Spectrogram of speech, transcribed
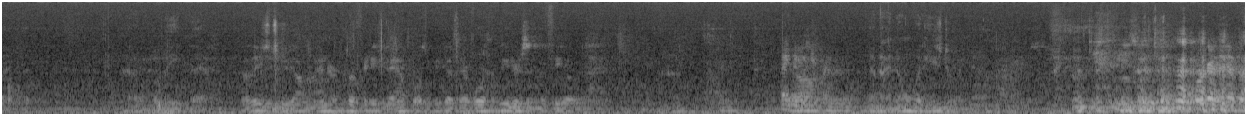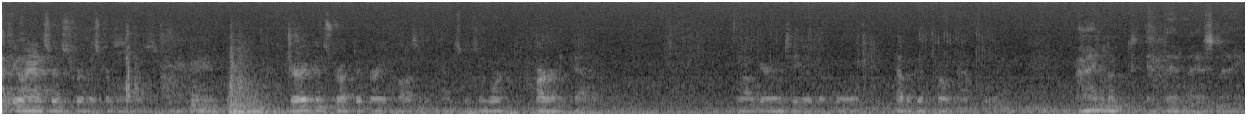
it. But I don't believe that. Well, these two young men are perfect examples because they're both leaders in the field. Thank you, Mr. President. And I know what he's doing now. We're going to have a few answers for Mr. Moyers. Very constructive, very positive answers, and work hard at it. And I'll guarantee you that we'll have a good program for you. I looked at that last night,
